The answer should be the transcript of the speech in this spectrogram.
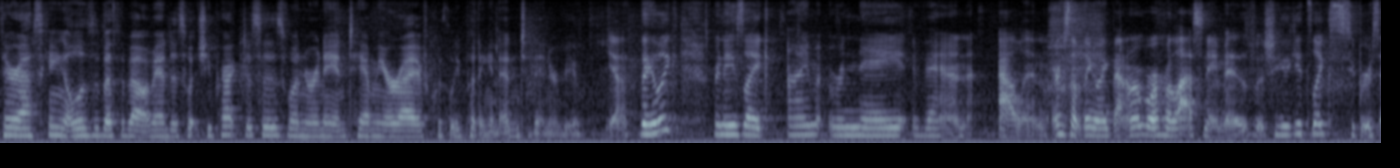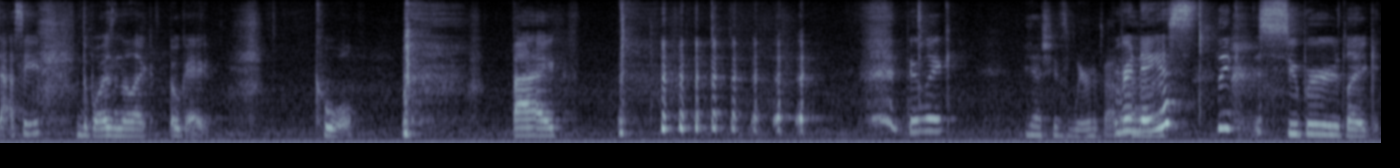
They're asking Elizabeth about Amanda's witchy practices when Renee and Tammy arrive, quickly putting an end to the interview. Yeah, they like Renee's like I'm Renee Van Allen or something like that. I don't remember what her last name is, but she gets like super sassy with the boys, and they're like, okay, cool, bye. they're like Yeah, she's weird about it. Renee is like super like.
